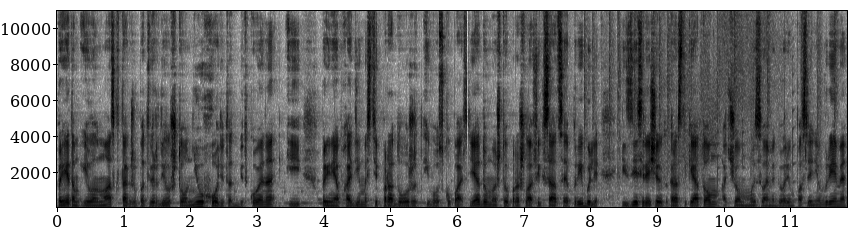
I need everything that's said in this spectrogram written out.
При этом Илон Маск также подтвердил, что он не уходит от биткоина и при необходимости продолжит его скупать. Я думаю, что прошла фиксация прибыли и здесь речь идет как раз таки о том, о чем мы с вами говорим в последнее время,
